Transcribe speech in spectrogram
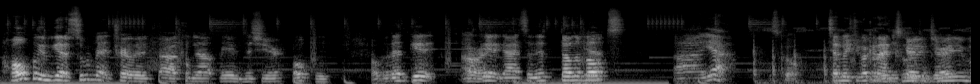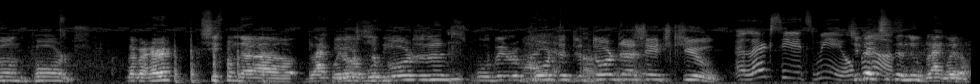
Hopefully, we get a Superman trailer uh, coming out maybe this year. Hopefully. okay, Let's get it. Let's All right. get it, guys. So this Thunderbolts. Uh, yeah. let's go. Tell me if you recognize this character, Jerry. leave on porch. Remember her? She's from the uh, Black Widow Your movie. subordinates will be reported Oh. to DoorDash HQ. Alexei, it's me. She Open basically up. the new Black Widow.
